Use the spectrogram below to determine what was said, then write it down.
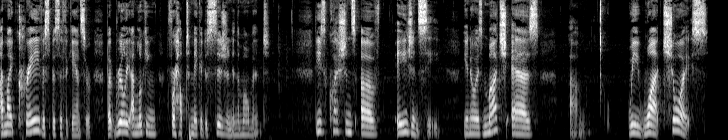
I might crave a specific answer, but really I'm looking for help to make a decision in the moment. These questions of agency, you know, as much as um, we want choice,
